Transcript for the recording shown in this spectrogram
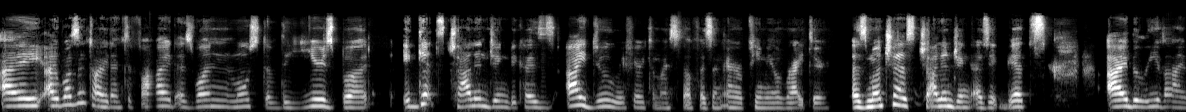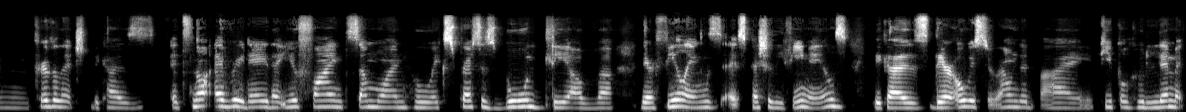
I i wasn't identified as one most of the years but it gets challenging because i do refer to myself as an arab female writer. As much as challenging as it gets i believe i'm privileged because it's not every day that you find someone who expresses boldly of uh, their feelings especially females because they're always surrounded by people who limit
